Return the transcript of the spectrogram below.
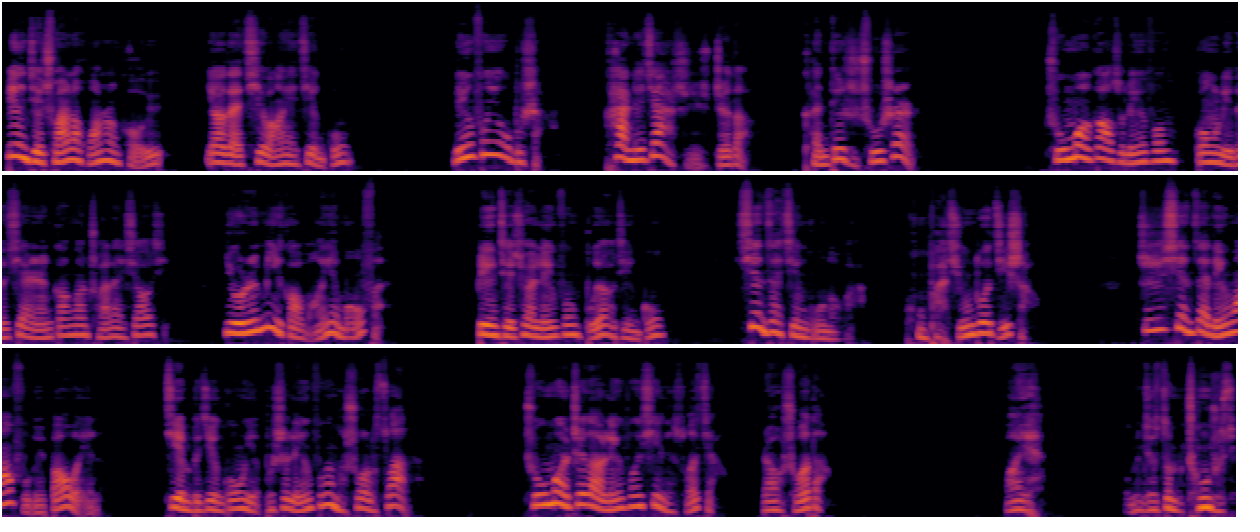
并且传了皇上口谕。要带七王爷进宫，凌风又不傻，看这架势就知道了，肯定是出事了。楚墨告诉凌风，宫里的线人刚刚传来消息，有人密告王爷谋反，并且劝凌风不要进宫。现在进宫的话，恐怕凶多吉少。只是现在灵王府被包围了，进不进宫也不是凌风能说了算了。楚墨知道凌风心里所想，然后说道：“王爷，我们就这么冲出去，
